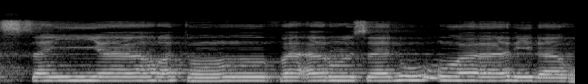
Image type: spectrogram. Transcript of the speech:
سيارة فأرسلوا واردهم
